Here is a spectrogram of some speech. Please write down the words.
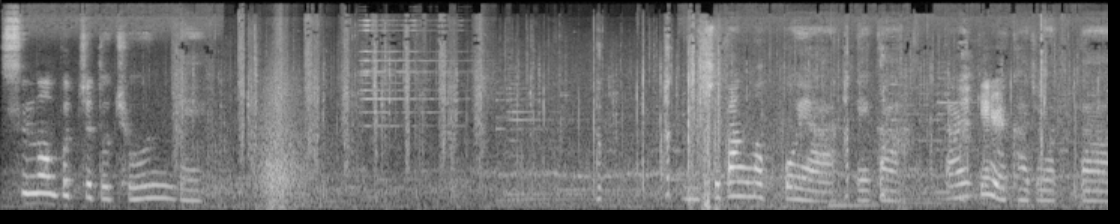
스노부츠도 좋은데. 수박 먹고야 내가 딸기를 가져왔다.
